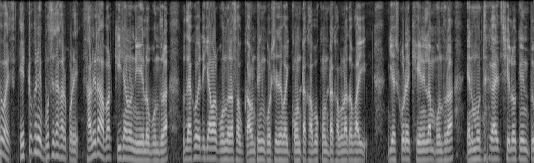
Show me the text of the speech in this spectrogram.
সো গাইস একটুখানি বসে থাকার পরে শালিরা আবার কি যেন নিয়ে এলো বন্ধুরা? তো দেখো এদিকে আমার বন্ধুরা সব কাউন্টিং করছে যে, ভাই, কোনটা খাব কোনটা খাব না? তো ভাই গেস করে খেয়ে নিলাম বন্ধুরা। এর মধ্যে গাইজ ছিল কিন্তু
